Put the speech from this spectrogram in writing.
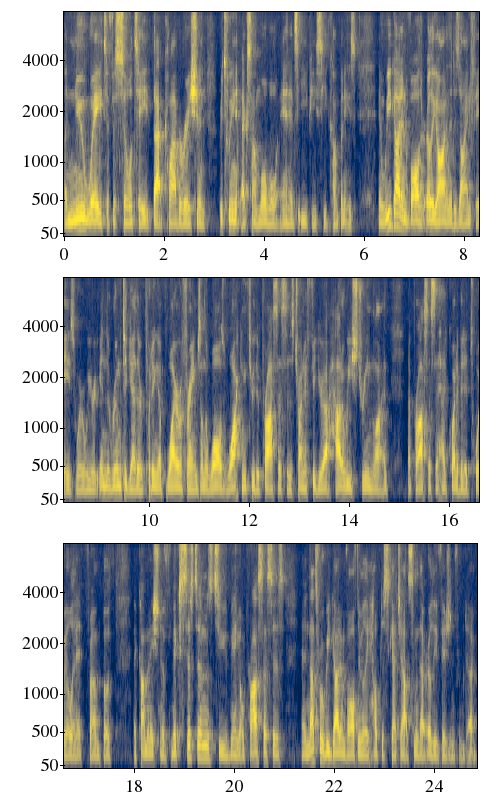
a new way to facilitate that collaboration between ExxonMobil and its EPC companies. And we got involved early on in the design phase where we were in the room together, putting up wireframes on the walls, walking through the processes, trying to figure out how do we streamline a process that had quite a bit of toil in it from both a combination of mixed systems to manual processes. And that's where we got involved and really helped to sketch out some of that early vision from Doug.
